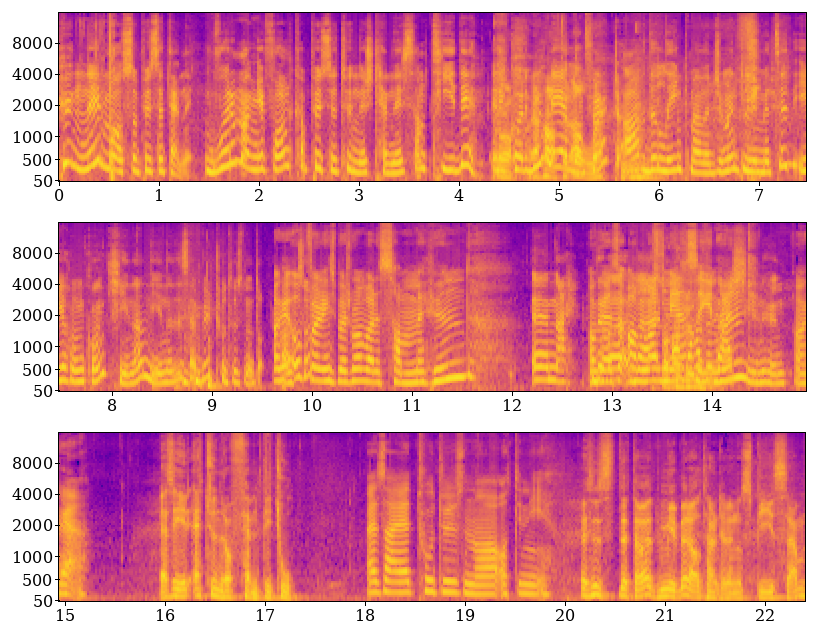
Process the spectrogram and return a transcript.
Hunder må også pusse tenner. Hvor mange folk har pusset hunders tenner samtidig? Rekorden ble gjennomført av The Link Management Limited i Hongkong, Kina 9.12.2012. Ok, Altså, Oppfølgingsspørsmål. Var det samme hund? Eh, nei. Ok, så alle hver- med seg en hund? sin hund. Okay. Ja. Jeg sier 152. Jeg sier 2089. Jeg synes Dette var et mye bedre alternativ enn å spise dem.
